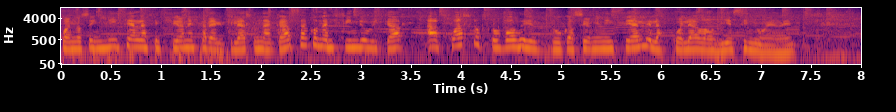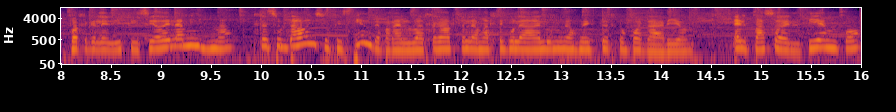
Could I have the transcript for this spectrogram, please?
cuando se inician las gestiones para alquilar una casa con el fin de ubicar a cuatro grupos de educación inicial de la Escuela 219, porque el edificio de la misma resultaba insuficiente para albergar la matrícula de alumnos de este grupo horario. El paso del tiempo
